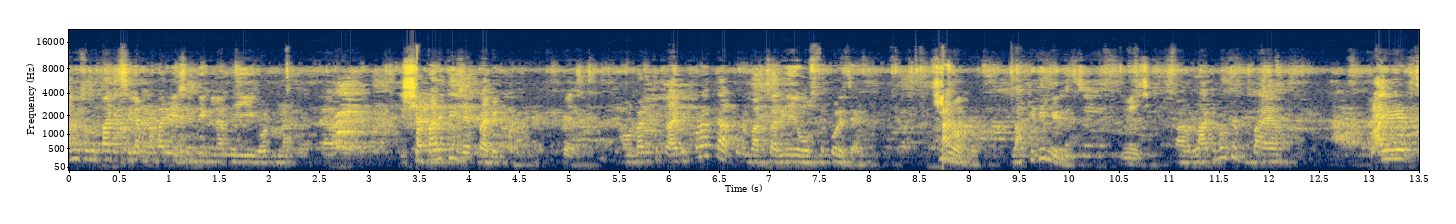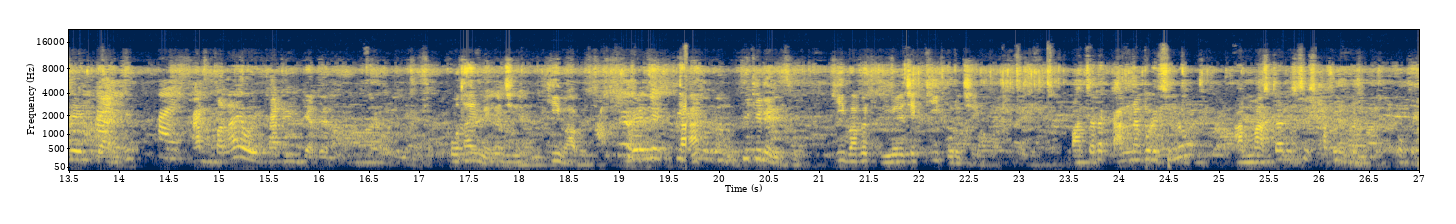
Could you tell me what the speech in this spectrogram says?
আমি তখন বাড়ি ছিলাম না বাড়ি এসে দেখলাম এই ঘটনা। সে বাড়িতেই সে প্রাইভেট পড়া আমার বাড়িতে প্রাইভেট পড়া তারপরে বাচ্চার এই অবস্থা করে যায়। কী হবে লাঠিতেই মেরেছে। মেরেছে। আর লাঠি বলতে প্রাইভেট যে ইটা আর কি পাই কাঠ বানায় ওই ইটা দেন কোথায় মেরেছে? কীভাবে? পিঠে মেরেছে। কীভাবে মেরেছে? কী করেছে? বাচ্চাটা কান্না করেছিল আর মাস্টার এসে শাসন করে ওকে।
